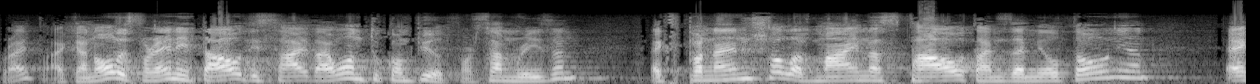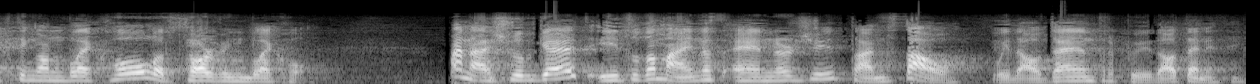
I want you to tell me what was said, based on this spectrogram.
right? I can always, for any tau, decide I want to compute for some reason, exponential of minus tau times Hamiltonian, acting on black hole, absorbing black hole. And I should get e to the minus energy times tau, without entropy, without anything.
